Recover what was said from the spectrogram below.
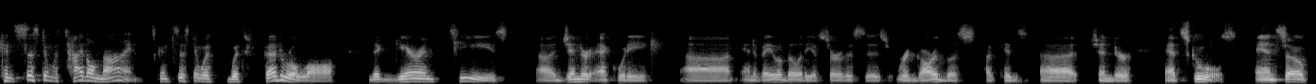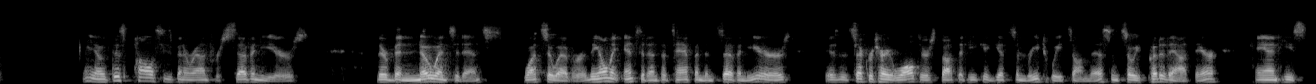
consistent with Title IX. It's consistent with, with federal law that guarantees gender equity uh, and availability of services regardless of kids' uh, gender at schools. And so, you know, this policy has been around for seven years. There have been no incidents whatsoever. The only incident that's happened in seven years is that Secretary Walters thought that he could get some retweets on this. And so he put it out there and he's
